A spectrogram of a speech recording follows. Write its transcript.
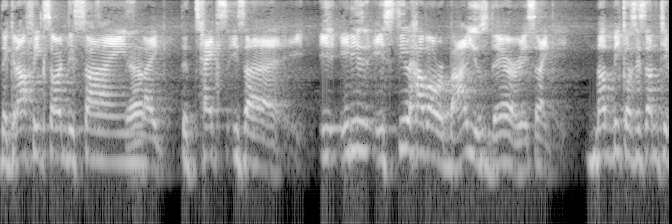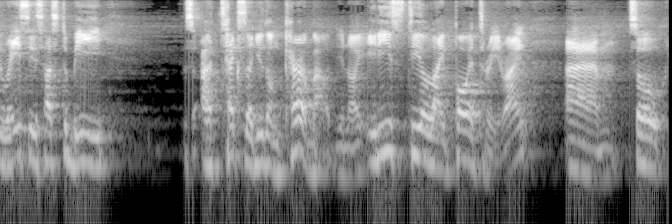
the graphics are designed yeah. like the text is a it, it is it still have our values there it's like not because it's anti-racist has to be a text that you don't care about. You know, it is still like poetry, right? Um, so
